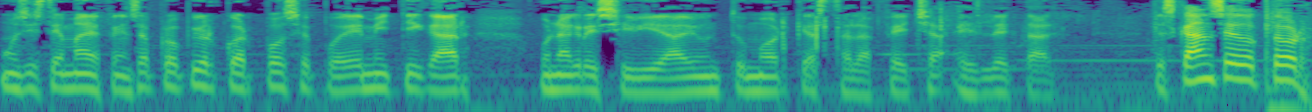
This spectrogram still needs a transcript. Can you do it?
un sistema de defensa propio del cuerpo se puede mitigar una agresividad de un tumor que hasta la fecha es letal. Descanse, doctor.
